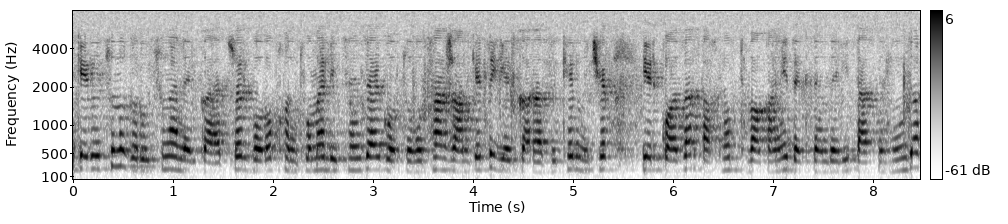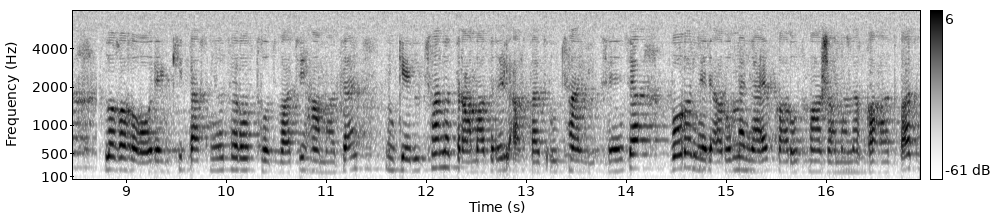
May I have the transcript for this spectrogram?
ընկերությունը գրություն է ներկայացրել, որով խնդրում է լիցենզիայի գործողության ժամկետը երկարաձգել մինչև 2018 թվականի դեկտեմբերի 15-ը ԼՂՀ օրենքի 17-րդ հոդվածի համաձայն ընկերության Հայաստանը տրամադրել արտադրության լիցենզիա, որը ներառում է նաև կառուցման ժամանակահատված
